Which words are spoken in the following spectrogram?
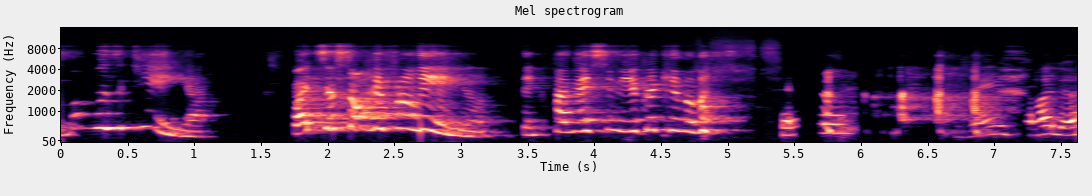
uma musiquinha. Pode ser só um refrãozinho. Tem que pagar esse mico aqui no nosso. Gente, olha,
